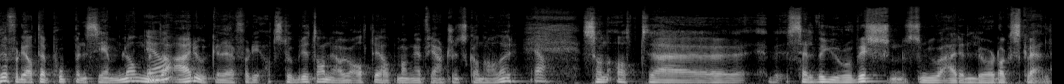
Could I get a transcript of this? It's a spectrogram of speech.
det fordi at det er popens hjemland, men ja. det er jo ikke det. fordi at Storbritannia har jo alltid hatt mange fjernsynskanaler. Ja. Sånn at uh, selve Eurovision, som jo er en lørdagskveld,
